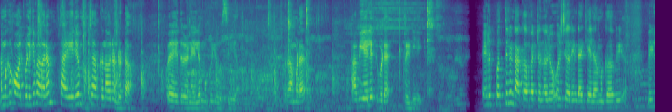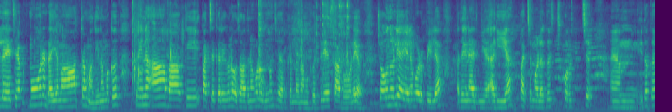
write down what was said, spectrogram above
നമുക്ക് കോൽപ്പുള്ളിക്ക് പകരം തൈരും ചേർക്കുന്നവരുണ്ട് കേട്ടോ അപ്പോൾ ഏത് വേണേലും നമുക്ക് യൂസ് ചെയ്യാം. അപ്പോൾ നമ്മുടെ അവിയൽ ഇവിടെ റെഡിയായി എളുപ്പത്തിൽ ഉണ്ടാക്കാൻ പറ്റുന്ന ഒരു ഒഴിച്ചേറി ഉണ്ടാക്കിയാൽ നമുക്ക് വീട്ടിൽ ഇച്ചിരി മോരുണ്ടായാൽ മാത്രം മതി. നമുക്ക് പിന്നെ ആ ബാക്കി പച്ചക്കറികളോ സാധനങ്ങളോ ഒന്നും ചേർക്കണ്ട. നമുക്ക് ഒത്തിരി സബോളയോ ചുവന്നുള്ളി ആയാലും കുഴപ്പമില്ല. അതിങ്ങനെ അരിഞ്ഞ അരിയ പച്ചമുളക് കുറച്ച് ഇതൊക്കെ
